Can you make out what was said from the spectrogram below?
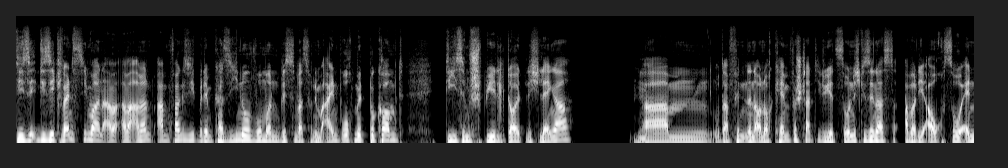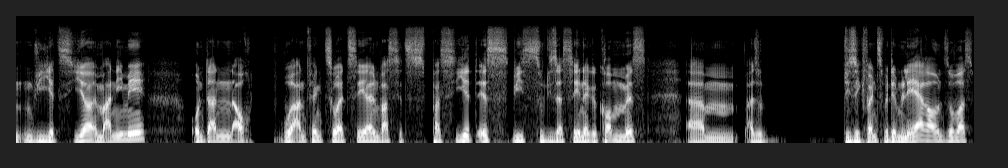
Die, Se- die Sequenz, die man am, am, am Anfang sieht mit dem Casino, wo man ein bisschen was von dem Einbruch mitbekommt, die ist im Spiel deutlich länger. Mhm. Ähm, da finden dann auch noch Kämpfe statt, die du jetzt so nicht gesehen hast, aber die auch so enden wie jetzt hier im Anime. Und dann auch, wo er anfängt zu erzählen, was jetzt passiert ist, wie es zu dieser Szene gekommen ist. Ähm, also die Sequenz mit dem Lehrer und sowas,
